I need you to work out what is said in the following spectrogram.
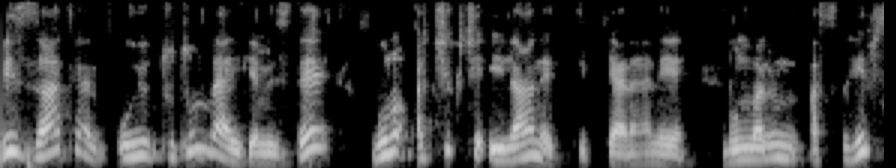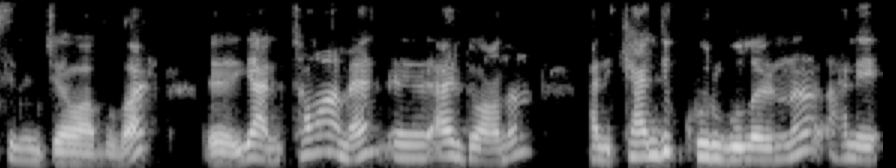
Biz zaten uyu tutum belgemizde bunu açıkça ilan ettik. Yani hani bunların aslında hepsinin cevabı var. Ee, yani tamamen e, Erdoğan'ın hani kendi kurgularını hani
